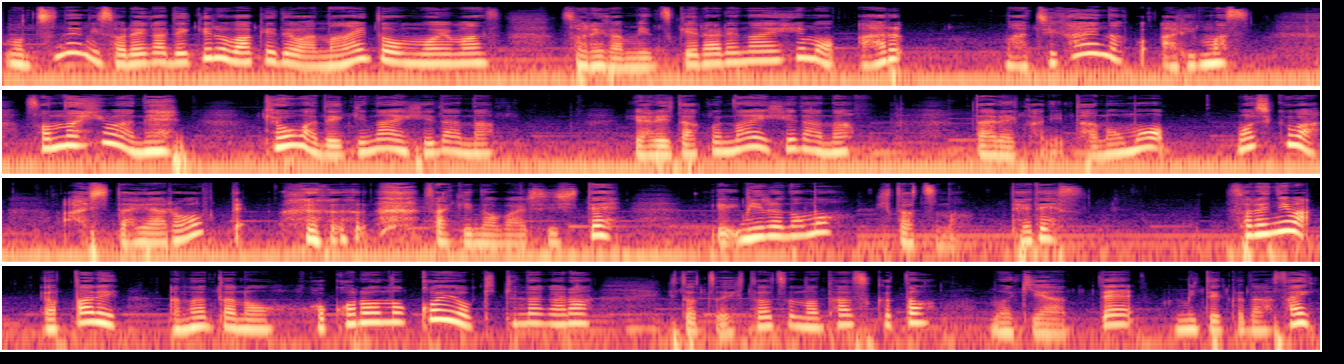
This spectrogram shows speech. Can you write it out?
もう常にそれができるわけではないと思います。それが見つけられない日もある。間違いなくあります。そんな日はね、今日はできない日だな。やりたくない日だな。誰かに頼もう。もしくは明日やろうって 先延ばしして見るのも一つの手です。それにはやっぱりあなたの心の声を聞きながら一つ一つのタスクと向き合ってみてください。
